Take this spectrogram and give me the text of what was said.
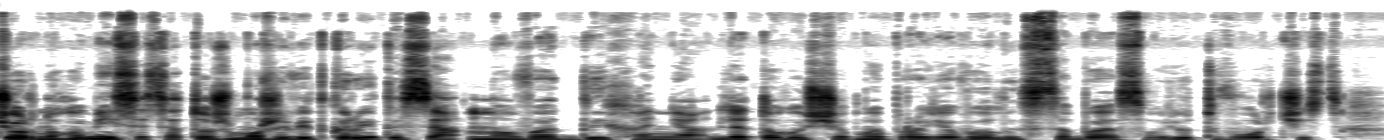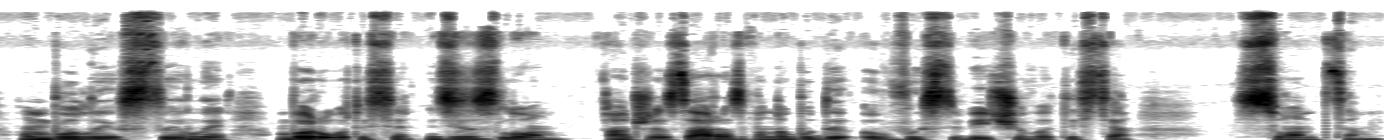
чорного місяця, тож може відкритися нове дихання для того, щоб ми проявили себе, свою творчість, були сили боротися зі злом, адже зараз воно буде висвічуватися сонцем.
